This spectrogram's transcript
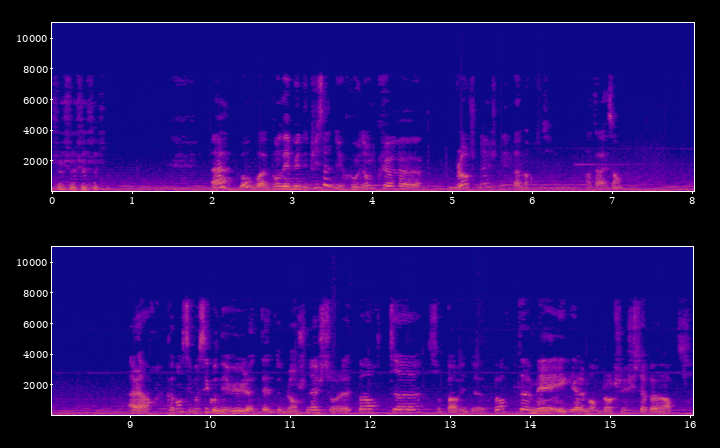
ah bon bah bon début d'épisode du coup donc euh, Blanche-Neige n'est pas morte. Intéressant. Alors, comment c'est possible qu'on ait vu la tête de Blanche-Neige sur la porte, sur le parvis de la porte, mais également Blanche-Neige qui pas morte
